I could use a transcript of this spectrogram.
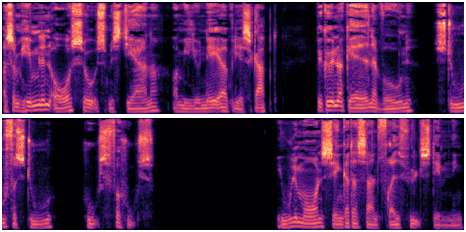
Og som himlen oversås med stjerner og millionærer bliver skabt, begynder gaden at vågne, stue for stue, hus for hus. Julemorgen sænker der sig en fredfyldt stemning.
